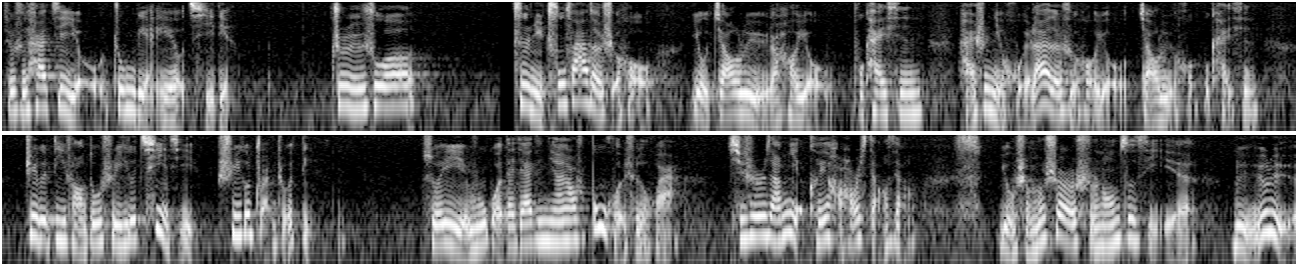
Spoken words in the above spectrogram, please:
就是它既有终点也有起点。至于说，是你出发的时候有焦虑，然后有不开心，还是你回来的时候有焦虑和不开心？这个地方都是一个契机，是一个转折点。所以，如果大家今年要是不回去的话，其实咱们也可以好好想想，有什么事儿是能自己捋一捋，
